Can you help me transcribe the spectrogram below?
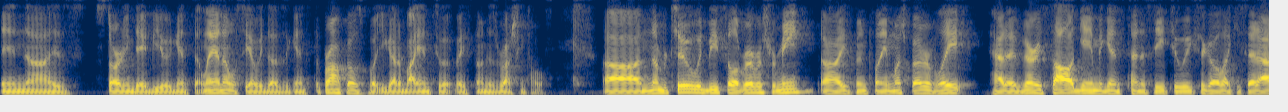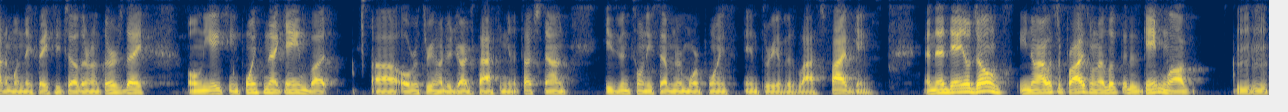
in uh, his starting debut against Atlanta. We'll see how he does against the Broncos, but you got to buy into it based on his rushing totals. Uh, number two would be Philip Rivers for me. Uh, he's been playing much better of late. Had a very solid game against Tennessee two weeks ago, like you said, Adam, when they face each other on Thursday. Only 18 points in that game, but uh, over 300 yards passing and a touchdown. He's been 27 or more points in three of his last five games. And then Daniel Jones, you know, I was surprised when I looked at his game log Mhm.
